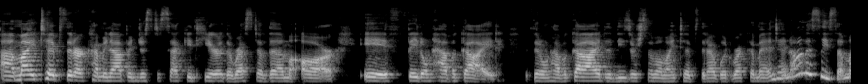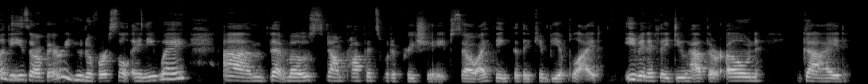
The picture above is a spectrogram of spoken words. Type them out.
Uh, my tips that are coming up in just a second here, the rest of them are if they don't have a guide. If they don't have a guide, then these are some of my tips that I would recommend. And honestly, some of these are very universal anyway um, that most nonprofits would appreciate. So I think that they can be applied even if they do have their own guide.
